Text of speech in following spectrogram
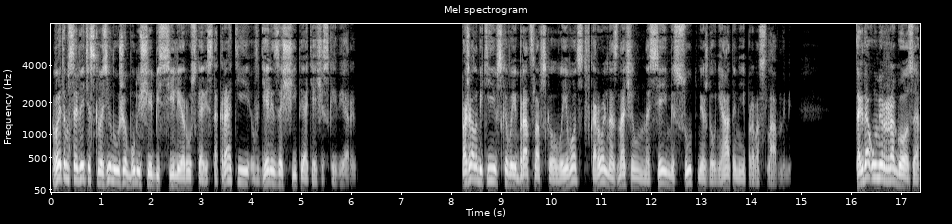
В этом совете сквозило уже будущее бессилие русской аристократии в деле защиты отеческой веры. По жалобе Киевского и Братславского воеводств король назначил на сейме суд между униатами и православными. Тогда умер Рогоза,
